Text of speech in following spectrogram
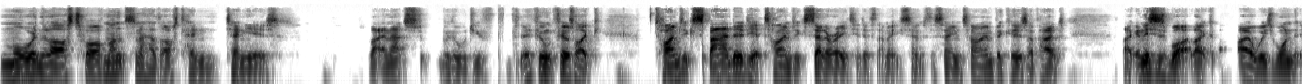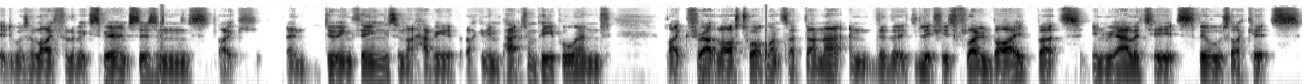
more in the last 12 months than I have the last 10, 10 years. Like, and that's with all due, it feels like time's expanded yet time's accelerated if that makes sense at the same time because i've had like and this is what like i always wanted was a life full of experiences and like and doing things and like having like an impact on people. And like throughout the last 12 months i've done that and the, the, it literally has flown by. But in reality it feels like it's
